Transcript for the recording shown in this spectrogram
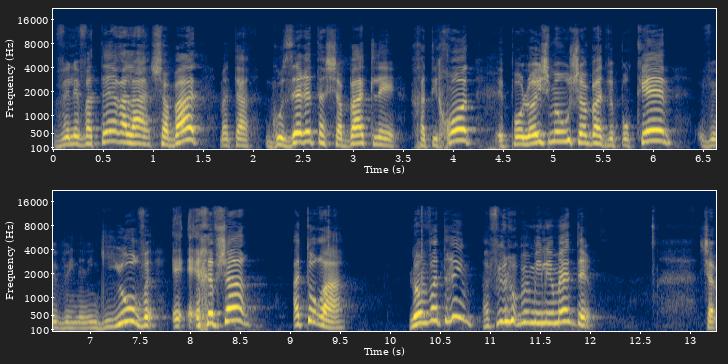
ולוותר על השבת, אתה גוזר את השבת לחתיכות, פה לא ישמעו שבת ופה כן, ועניינים גיור, ואיך אפשר? התורה לא מוותרים, אפילו במילימטר. עכשיו,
